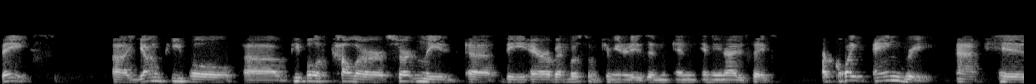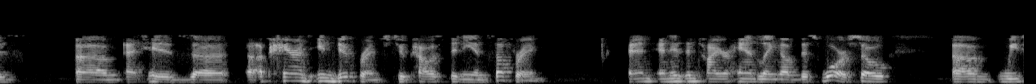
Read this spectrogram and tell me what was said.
base, uh, young people, uh, people of color, certainly uh, the Arab and Muslim communities in, in, in, the United States, are quite angry at his um, at his uh, apparent indifference to Palestinian suffering and, and his entire handling of this war. So um, we've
